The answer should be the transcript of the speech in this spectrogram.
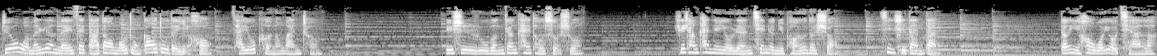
只有我们认为在达到某种高度的以后，才有可能完成。于是，如文章开头所说，时常看见有人牵着女朋友的手，信誓旦旦。等以后我有钱了，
